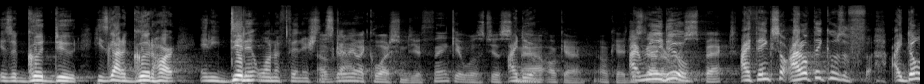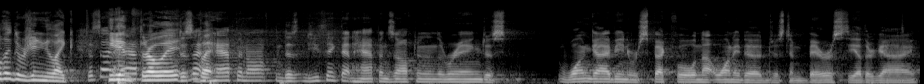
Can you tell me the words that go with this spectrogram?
is a good dude. He's got a good heart, and he didn't want to finish this going to be my question. Do you think it was just I do. Okay, okay. Just I really do. Respect. I think so. I don't think it was a. I don't think there was any like Does that he didn't hap- throw it. Does that but happen often? Does, do you think that happens often in the ring? Just one guy being respectful, not wanting to just embarrass the other guy.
